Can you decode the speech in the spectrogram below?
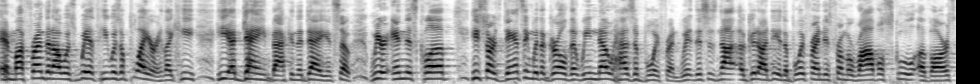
and my friend that I was with, he was a player. Like he, he had game back in the day. And so we are in this club. He starts dancing with a girl that we know has a boyfriend. We, this is not a good idea. The boyfriend is from a rival school of ours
